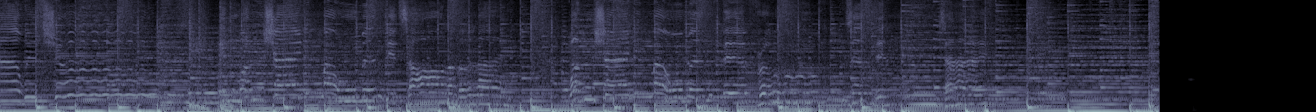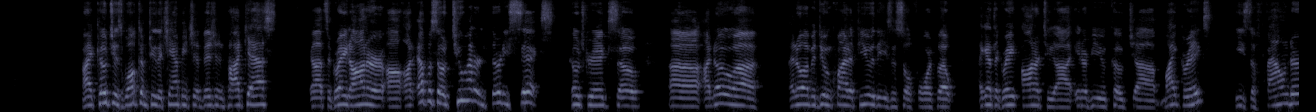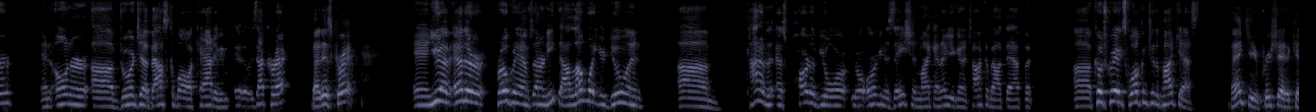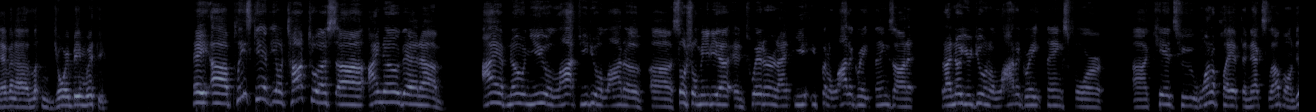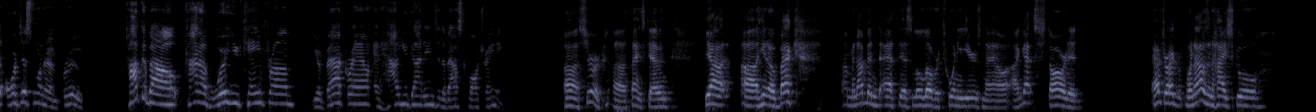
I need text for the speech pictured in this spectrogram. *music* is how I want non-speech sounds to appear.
All right, coaches, welcome to the Championship Vision podcast. Uh, it's a great honor uh, on episode 236, Coach Griggs. So uh, I know uh, I know I've been doing quite a few of these and so forth, but I got the great honor to uh, interview Coach uh, Mike Griggs. He's the founder and owner of Georgia Basketball Academy. Is that correct? That is correct. and you have other programs underneath that. I love what you're doing, um, kind of as part of your your organization, Mike. I know you're going to talk about that, but uh, Coach Griggs, welcome to the podcast. Thank you. Appreciate it, Kevin. I enjoy being with you. Hey, uh, please give you know talk to us. Uh, I know that um, I have known you a lot. You do a lot of uh, social media and Twitter, and I you, you put a lot of great things on it. But I know you're doing a lot of great things for uh, kids who want to play at the next level and or just want to improve. Talk about kind of where you came from, your background, and how you got into the basketball training. Uh, sure. Uh, thanks, Kevin. Yeah, uh, you know, back, I mean, I've been at this a little over 20 years now. I got started after I, when I was in high school,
